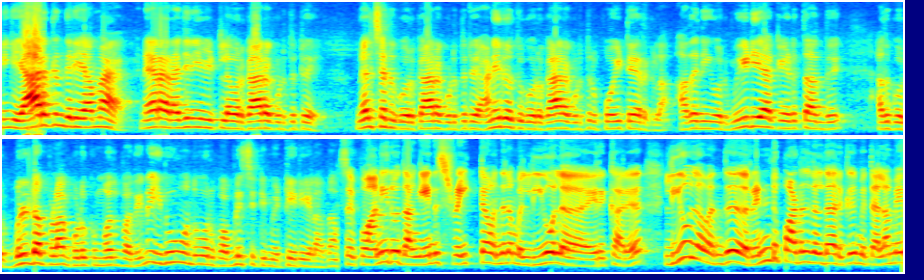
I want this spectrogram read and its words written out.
நீங்கள் யாருக்கும் தெரியாமல் நேராக ரஜினி வீட்டில் ஒரு காரை கொடுத்துட்டு நெல்சனுக்கு ஒரு காரை கொடுத்துட்டு அனிருத்துக்கு ஒரு காரை கொடுத்துட்டு போயிட்டே இருக்கலாம். அதை நீங்கள் ஒரு மீடியாவுக்கு எடுத்தாந்து அதுக்கு ஒரு பில்டப்லாம் கொடுக்கும்போது பார்த்தீங்கன்னா இதுவும் வந்து ஒரு பப்ளிசிட்டி மெட்டீரியலாக தான். ஸோ இப்போ அனிருத் அங்கேருந்து ஸ்ட்ரைட்டாக வந்து நம்ம லியோல இருக்காரு. லியோல வந்து ரெண்டு பாடல்கள் தான் இருக்கு. மித்த எல்லாமே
